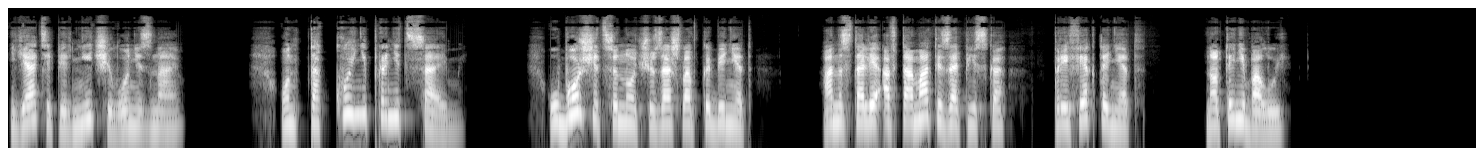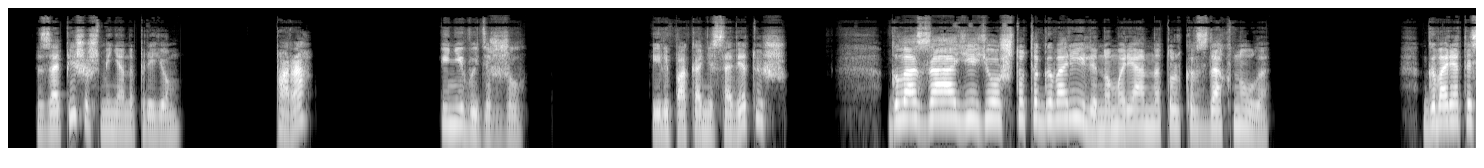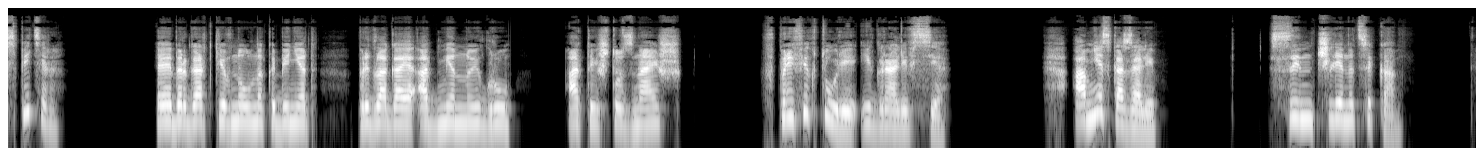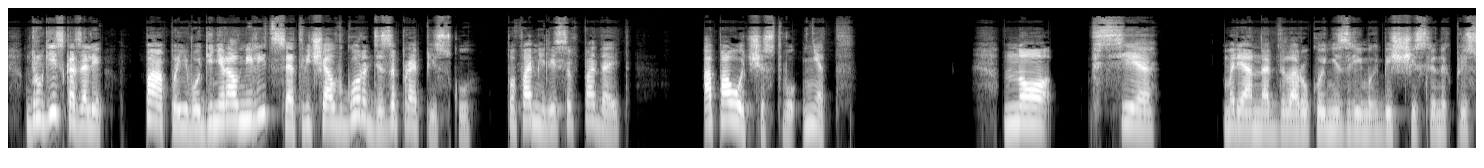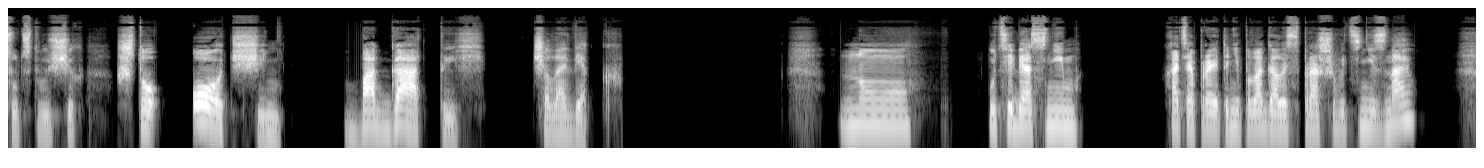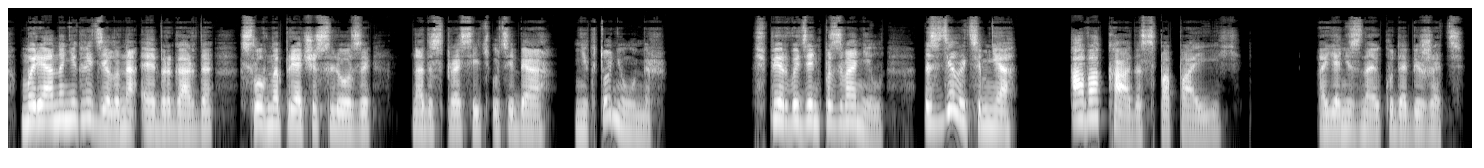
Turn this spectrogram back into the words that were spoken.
Я теперь ничего не знаю. Он такой непроницаемый. Уборщица ночью зашла в кабинет, а на столе автомат и записка «Префекта нет, но ты не балуй». Запишешь меня на прием? Пора и не выдержал. Или пока не советуешь? Глаза ее что-то говорили, но Марианна только вздохнула. Говорят, из Питера? Эбергард кивнул на кабинет, предлагая обменную игру. А ты что знаешь? В префектуре играли все. А мне сказали, сын члена ЦК. Другие сказали, папа его, генерал милиции, отвечал в городе за прописку. По фамилии совпадает, а по отчеству нет. Но все, Марианна обвела рукой незримых бесчисленных присутствующих, что очень богатый человек. Ну, у тебя с ним, хотя про это не полагалось спрашивать, не знаю. Марианна не глядела на Эбергарда, словно пряча слезы. Надо спросить, у тебя Никто не умер. В первый день позвонил. Сделайте мне авокадо с папайей. А я не знаю, куда бежать.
